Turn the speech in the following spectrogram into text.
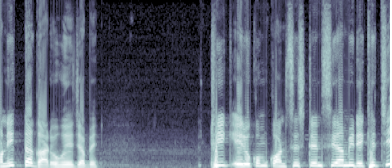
অনেকটা গাঢ় হয়ে যাবে। ঠিক এরকম কনসিস্টেন্সি আমি রেখেছি।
